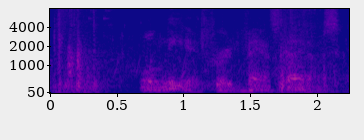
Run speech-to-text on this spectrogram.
We'll need it for advanced items.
